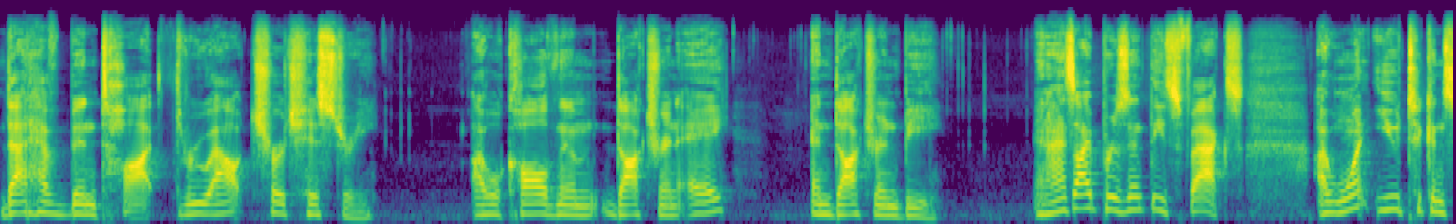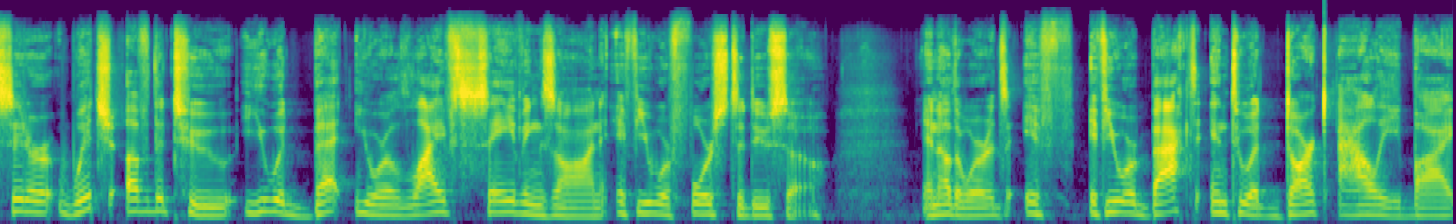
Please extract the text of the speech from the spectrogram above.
that have been taught throughout church history. I will call them Doctrine A and Doctrine B. And as I present these facts, I want you to consider which of the two you would bet your life savings on if you were forced to do so. In other words, if if you were backed into a dark alley by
